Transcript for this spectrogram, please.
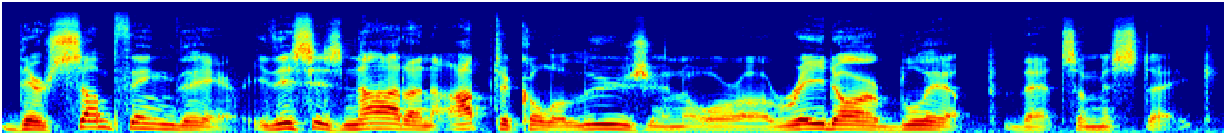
there's something there. This is not an optical illusion or a radar blip that's a mistake.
